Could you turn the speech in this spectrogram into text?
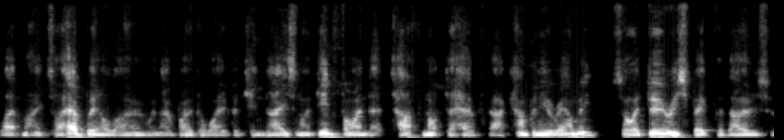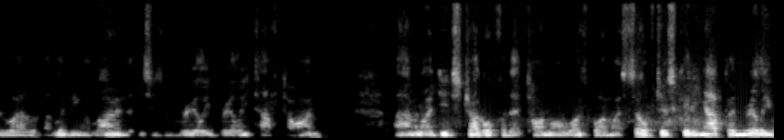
flatmates. I have been alone when they were both away for 10 days, and I did find that tough not to have uh, company around me. So I do respect for those who are, living alone that this is a really, really tough time. Um, and I did struggle for that time I was by myself, just getting up and really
